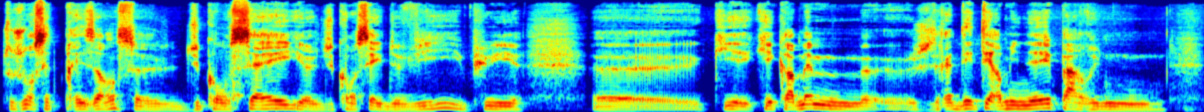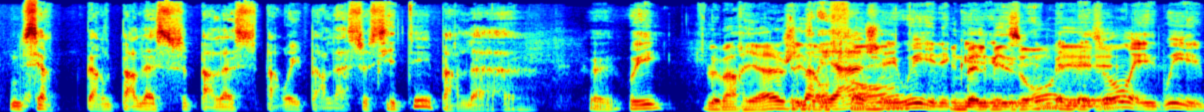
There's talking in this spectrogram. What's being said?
toujours cette présence du conseil, du conseil de vie, puis qui est, qui est quand même, je dirais, déterminé par une, une certaine par, par, la, par, la, par, oui, par la société, par la. oui. Le mariage, les enfants, et oui, une belle maison. Une belle maison, et oui.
